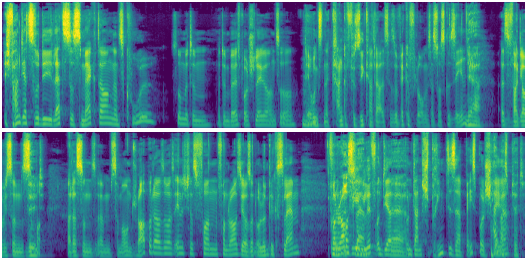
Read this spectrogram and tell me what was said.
Ich fand jetzt so die letzte Smackdown ganz cool. So mit dem, mit dem Baseballschläger und so. Der übrigens eine kranke Physik hatte, als er so weggeflogen ist. Hast du was gesehen? Ja. Also es war, glaube ich, so ein Wild. war das so ein ähm, Simone Drop oder sowas ähnliches von, von Rousey oder so ein Olympic Slam von Olympic Rousey gegen. Liv und, die hat, Ja, ja. und dann springt dieser Baseballschläger. Pipers Pit.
